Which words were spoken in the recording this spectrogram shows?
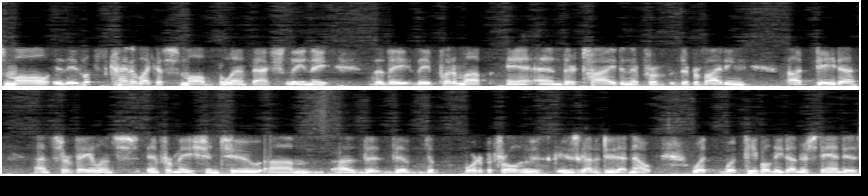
small. It, it looks kind of like a small blimp, actually, and they they they put them up and, and they're tied and they're pro- they're providing uh, data and surveillance information to um, uh, the, the the border patrol who's who's got to do that. Now, what what people need to understand is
